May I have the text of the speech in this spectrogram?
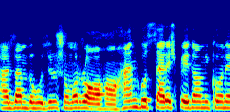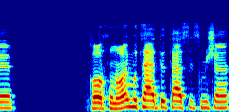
ارزم به حضور شما راه آهن گسترش پیدا می‌کنه. کارخونه های متعدد تاسیس میشن.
